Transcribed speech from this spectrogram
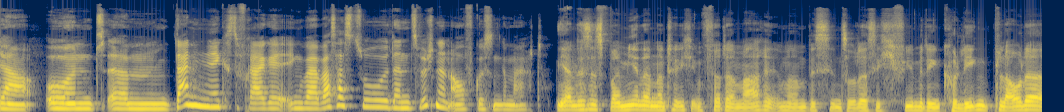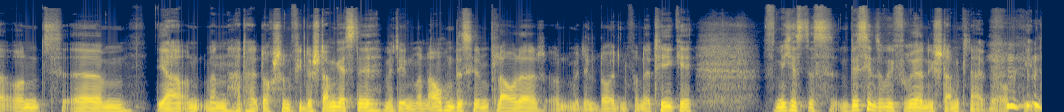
Ja, und ähm, dann die nächste Frage, Ingwer, was hast du denn zwischen den Aufgüssen gemacht? Ja, das ist bei mir dann natürlich im Vierter Mare immer ein bisschen so, dass ich viel mit den Kollegen plauder und ähm, ja, und man hat halt doch schon viele Stammgäste, mit denen man auch ein bisschen plaudert und mit den Leuten von der Theke. Für mich ist das ein bisschen so wie früher in die Stammkneipe auch gehen.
